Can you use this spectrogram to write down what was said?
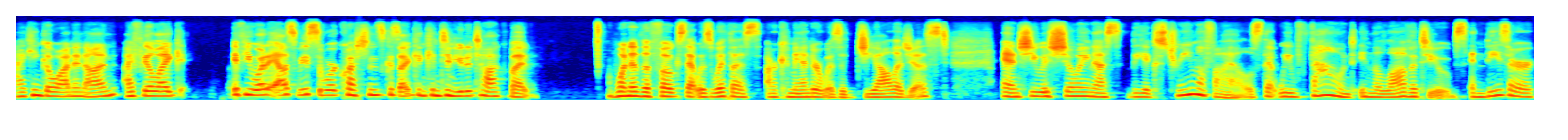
I can go on and on. I feel like if you want to ask me some more questions, because I can continue to talk, but one of the folks that was with us, our commander was a geologist and she was showing us the extremophiles that we found in the lava tubes. And these are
